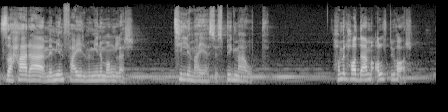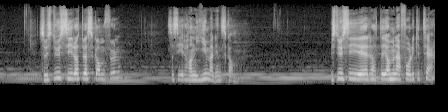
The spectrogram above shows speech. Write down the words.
Så 'Her er jeg med min feil, med mine mangler'. Tilgi meg, Jesus. Bygg meg opp. Han vil ha deg med alt du har. Så hvis du sier at du er skamfull, så sier han 'Gi meg din skam'. Hvis du sier at 'ja, men jeg får det ikke til',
